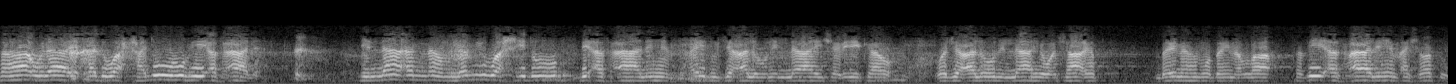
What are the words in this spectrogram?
فهؤلاء قد وحدوه في أفعاله إلا أنهم لم يوحدوا بأفعالهم حيث جعلوا لله شريكا وجعلوا لله وسائط بينهم وبين الله ففي أفعالهم أشركوا.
